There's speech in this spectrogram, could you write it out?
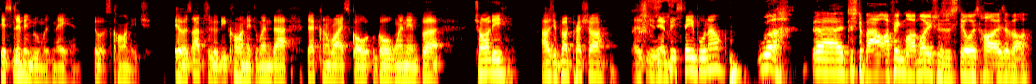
This living room was mayhem. It was carnage it was absolutely carnage when that Declan Rice goal goal went in. But Charlie, how's your blood pressure? Is, is it a bit stable now? Well, uh, just about. I think my emotions are still as high as ever.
